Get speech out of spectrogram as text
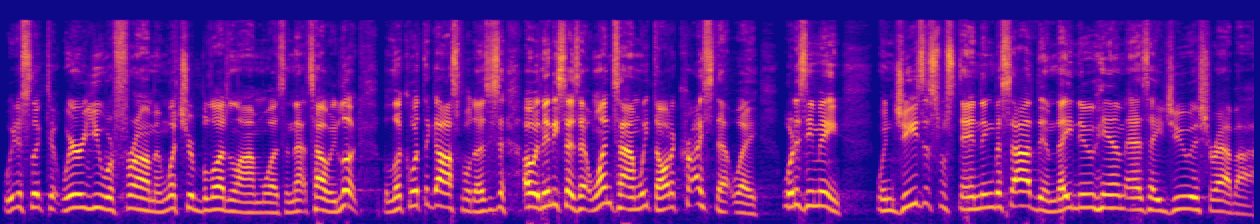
We just looked at where you were from and what your bloodline was, and that's how we looked. But look what the gospel does. He said, Oh, and then he says, At one time we thought of Christ that way. What does he mean? When Jesus was standing beside them, they knew him as a Jewish rabbi.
